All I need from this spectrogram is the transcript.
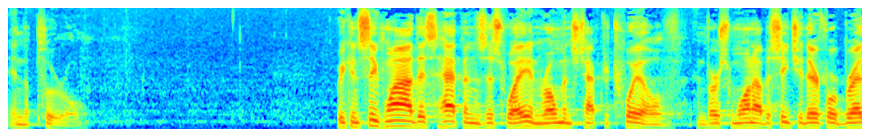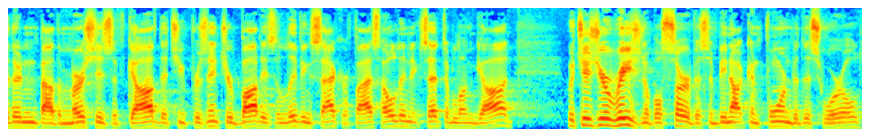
in the plural. We can see why this happens this way in Romans chapter 12. In verse 1, I beseech you, therefore, brethren, by the mercies of God, that you present your bodies a living sacrifice, holy and acceptable unto God, which is your reasonable service, and be not conformed to this world,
